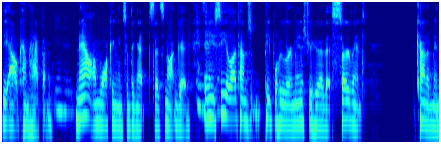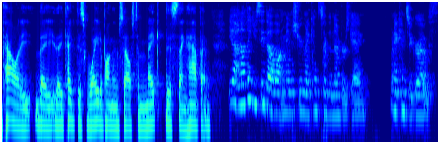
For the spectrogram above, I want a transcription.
the outcome happen. Mm-hmm. Now I'm walking in something that's that's not good. And you see a lot of times people who are in ministry who have that servant kind of mentality. They they take this weight upon themselves to make this thing happen. Yeah, and I think you see that a lot in ministry when it comes to the numbers game, when it comes to growth.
